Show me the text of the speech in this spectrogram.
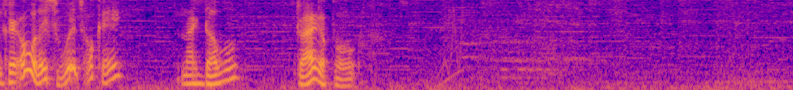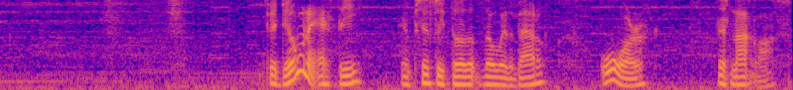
Okay, oh, they switch. Okay. Nice double. Dragapult. Okay, do to SD and potentially throw, throw away the battle? Or just knock off?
